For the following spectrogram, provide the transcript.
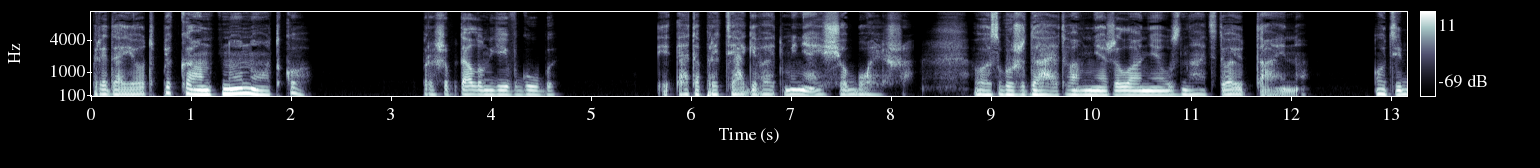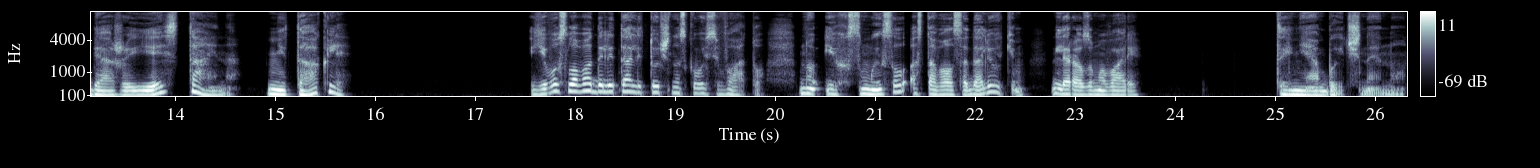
придает пикантную нотку, прошептал он ей в губы. И это притягивает меня еще больше, возбуждает во мне желание узнать твою тайну. У тебя же есть тайна, не так ли? Его слова долетали точно сквозь вату, но их смысл оставался далеким для разума Вари. Ты необычная, Нун.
